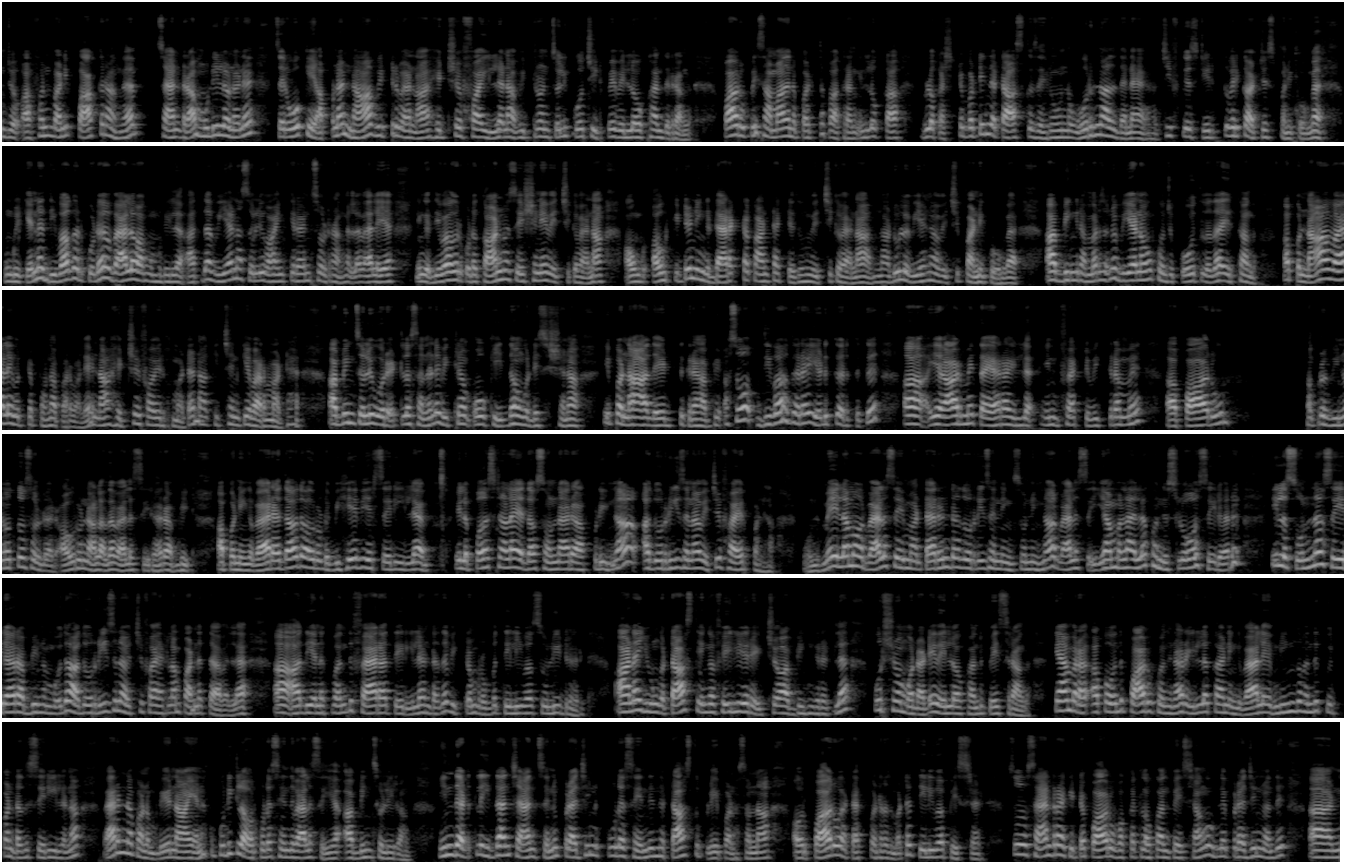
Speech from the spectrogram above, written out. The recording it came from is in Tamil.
கொஞ்சம் அஃபன் பண்ணி பார்க்குறாங்க சாண்ட்ரா முடியலன்னு சரி ஓகே அப்போனா நான் விட்டுருவேன். நான் ஹெட் ஷெஃபாக இல்லை நான் விட்டுருவேன்னு சொல்லி கோச்சிட்டு போய் வெளில உட்காந்துடுறாங்க பாரு போய் சமாதானப்படுத்த பார்க்குறாங்க இல்லோக்கா இவ்வளோ கஷ்டப்பட்டு இந்த டாஸ்க்கு செய்கிறோம் ஒரு நாள் தானே? சீஃப் கெஸ்ட் இருக்க வரைக்கும் அட்ஜஸ்ட் பண்ணிக்கோங்க. உங்களுக்கு என்ன திவாகர் கூட வேலை வாங்க முடியல. அதான் வியானா சொல்லி வாங்கிக்கிறேன்னு சொல்கிறாங்கல்ல வேலையை. நீங்கள் திவாகர் கூட கான்வர்சேஷனே வச்சுக்க வேணாம். அவங்க அவர்கிட்ட நீங்கள் டேரெக்டாக கான்டாக்ட் எதுவும் வச்சுக்க வேணாம். நடுவில் வியானா வச்சு பண்ணிக்கோங்க. அப்படிங்கிற மாதிரி சொன்னால் வியானாவும் கொஞ்சம் கோத்தில் தான் இருக்காங்க. அப்போ நான் வேலையை விட்டு போனால் பரவாயில்ல நான் ஹெட் ஷெஃபாக இருக்க மாட்டேன். நான் கிச்சனுக்கே வரமாட்டேன். அப்படின்னு சொல்லி ஒரு இடத்துல சொன்னேன் விக்ரம் ஓகே இதுதான் உங்கள் டெசிஷனா இப்போ நான் அதை எடுத்துக்கிறேன். அப்படி. ஸோ திவாகரை எடுக்கிறதுக்கு யாருமே தயாராக இல்லை. இன்ஃபேக்ட் விக்ரம் பாரு அப்புறம் வினோத்தும் சொல்கிறார் அவரும் நல்லா தான் வேலை செய்கிறாரு அப்படின்னு அப்போ நீங்கள் வேறு ஏதாவது அவரோட பிஹேவியர் சரியில்லை இல்லை பர்சனலாக ஏதாவது சொன்னார் அப்படின்னா அது ஒரு ரீசனாக வச்சு ஃபயர் பண்ணலாம். ஒன்றுமே இல்லாமல் அவர் வேலை செய்ய மாட்டாருன்றது ஒரு ரீசன் நீங்கள் சொன்னீங்கன்னா அவர் வேலை செய்யாமலாம் இல்லை கொஞ்சம் ஸ்லோவாக செய்கிறாரு இல்லை சொன்னால் செய்கிறாரு அப்படின்னும் போது அது ஒரு ரீசனை வச்சு ஃபயர்லாம் பண்ண தேவையில்ல. அது எனக்கு வந்து ஃபேராக தெரியலன்றதை விக்ரம் ரொம்ப தெளிவாக சொல்லிடுறாரு. ஆனால் இவங்க டாஸ்க் எங்கே ஃபெயிலியர் ஆயிடுச்சோ அப்படிங்கிறதுல புருஷன் முன்னாடியே வெளில உட்காந்து பேசுகிறாங்க கேமரா அப்போ வந்து பாரு கொஞ்ச நேரம் இல்லைக்கா நீங்கள் வேலையை நீங்கள் வந்து குவிட் பண்ணுறது சரியில்லைன்னா வேறு என்ன பண்ண முடியும்? நான் எனக்கு பிடிக்கல அவர் கூட சேர்ந்து வேலை செய்ய அப்படின்னு சொல்லிடுறாங்க. இந்த இடத்துல இதான் சான்ஸ்னு பிரஜின் கூட சேர்ந்து இந்த டாஸ்க் ப்ளே பண்ண சொன்னால் அவர் பாரு அட்டாக் பண்ணுறது மட்டும் தெளிவாக பேசுகிறார் ஸோ சாண்ட்ரா கிட்ட பாரு பக்கத்தில் உட்காந்து பேசுறாங்க. உடனே பிரஜின் வந்து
